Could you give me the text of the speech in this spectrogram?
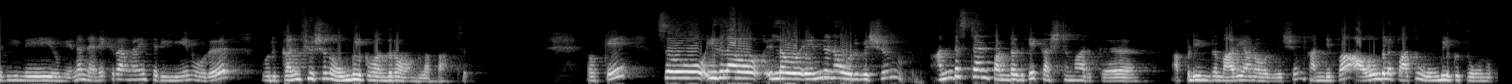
தெரியலையே இவங்க என்ன நினைக்கிறாங்கன்னே தெரியலையேன்னு ஒரு ஒரு கன்ஃபியூஷன் உங்களுக்கு வந்துடும் அவங்கள பார்த்து. ஓகே ஸோ இதுல இதுல என்னன்னா ஒரு விஷயம் அண்டர்ஸ்டாண்ட் பண்றதுக்கே கஷ்டமா இருக்கு அப்படின்ற மாதிரியான ஒரு விஷயம் கண்டிப்பா அவங்கள பார்த்து உங்களுக்கு தோணும்.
